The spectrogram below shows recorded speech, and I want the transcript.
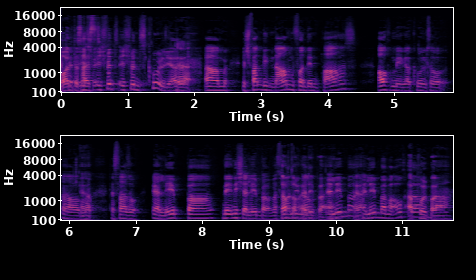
Und das heißt, ich, ich finde es cool, ja. ja. Ähm, ich fand die Namen von den Bars auch mega cool. So, ähm, ja. Das war so erlebbar, nee, nicht erlebbar. Was doch, doch, erlebbar. Erlebbar, ja. erlebbar war auch da. Abholbar.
